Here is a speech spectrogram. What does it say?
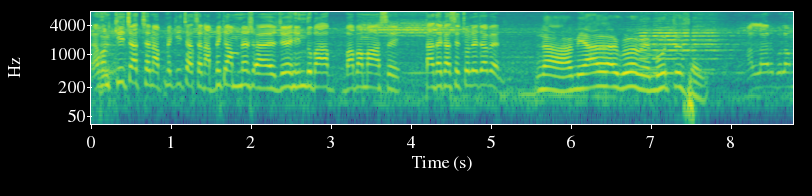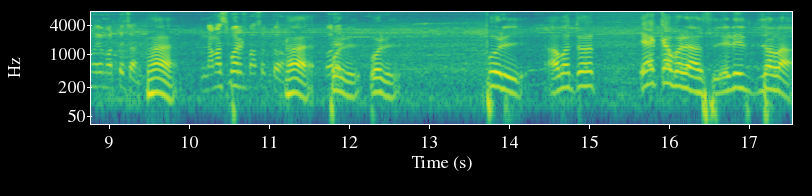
এখন কি চাচ্ছেন? আপনি কি চাচ্ছেন? আপনি কি আপনার যে হিন্দু বা বাবা মা আছে তাদের কাছে চলে যাবেন? না আমি আল্লাহর গোলামে মরতে চাই। আল্লাহর গোলাম হয়ে মরতে চান? হ্যাঁ। নামাজ পড়েন পাঁচক তো হ্যাঁ পড়ি পড়ি। পড়ি। আমার তো এক কাপড়ে আছে এটি জ্বালা।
